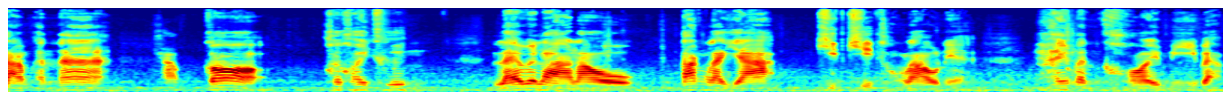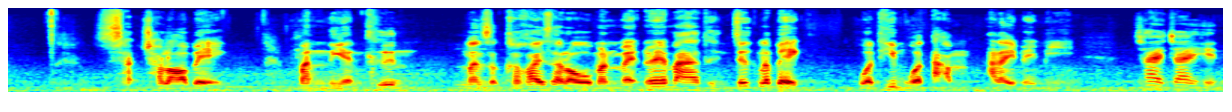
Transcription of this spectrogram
ตามคันหน้าครับ ก็ค่อยๆขึ้น และเวลาเราตั้งระยะขีดขีดๆของเราเนี่ย ให้มันคอยมีแบบชชะลอเบรกมันเนียนขึ้น มันค่อยๆสโลว์มันไม่ไม่ได้มาถึงจึ๊กแล้วเบรกหัวทิ่มหัวต่ำอะไรไม่มี ใช่ใช่เห็น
